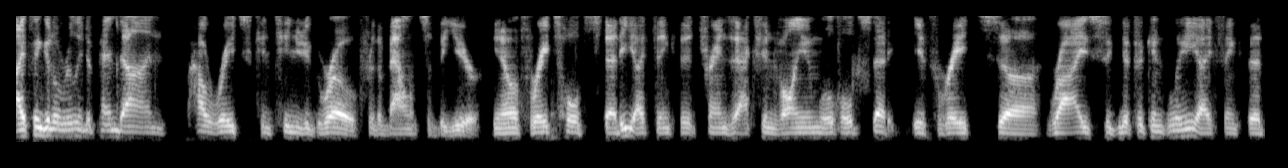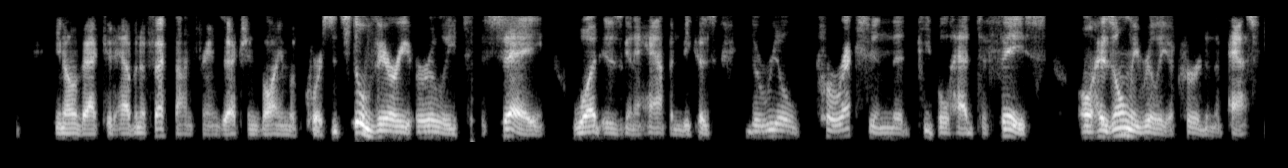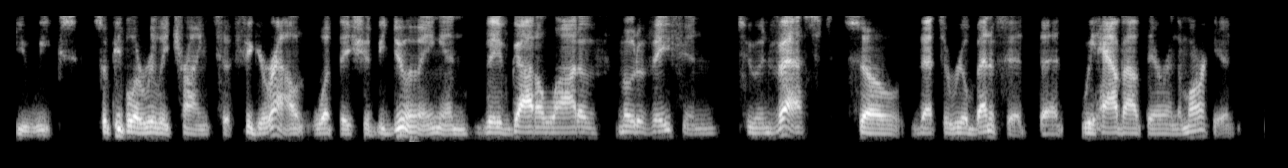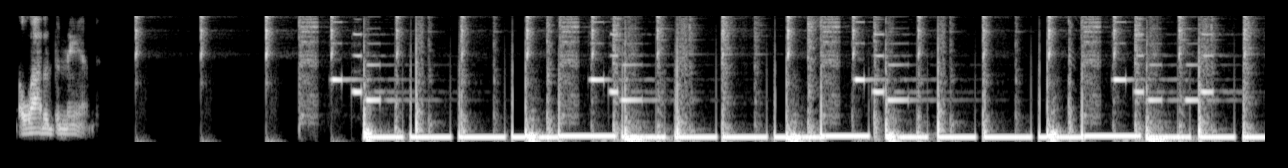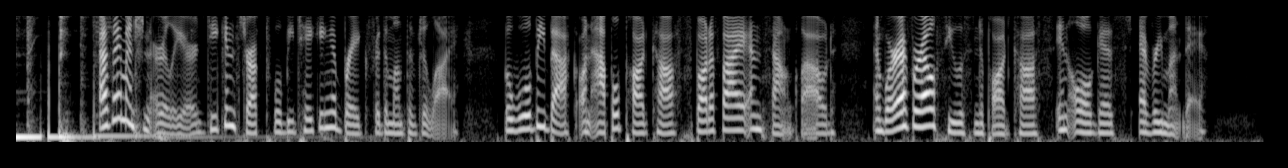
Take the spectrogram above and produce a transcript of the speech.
I think it'll really depend on how rates continue to grow for the balance of the year. You know, if rates hold steady, I think that transaction volume will hold steady. If rates uh, rise significantly, I think that you know that could have an effect on transaction volume. Of course, it's still very early to say what is going to happen because the real correction that people had to face has only really occurred in the past few weeks. So people are really trying to figure out what they should be doing, and they've got a lot of motivation to invest. So that's a real benefit that we have out there in the market a lot of demand. Mentioned earlier, Deconstruct will be taking a break for the month of July, but we'll be back on Apple Podcasts, Spotify, and SoundCloud, and wherever else you listen to podcasts in August every Monday.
